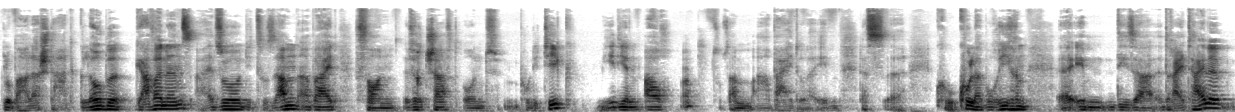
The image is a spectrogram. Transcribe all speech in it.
globaler Staat. Global Governance, also die Zusammenarbeit von Wirtschaft und Politik, Medien auch, ja, Zusammenarbeit oder eben das äh, Ko Kollaborieren äh, eben dieser drei Teile.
